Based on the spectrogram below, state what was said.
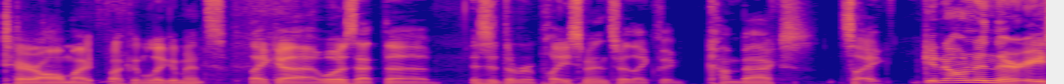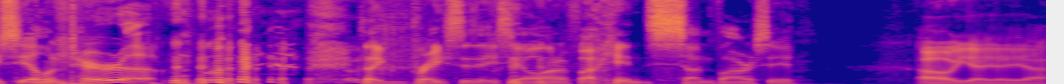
tear all my fucking ligaments. like uh what was that the is it the replacements or like the comebacks? It's like get on in there ACL and tear it up. like breaks his ACL on a fucking sunflower seed. Oh yeah, yeah,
